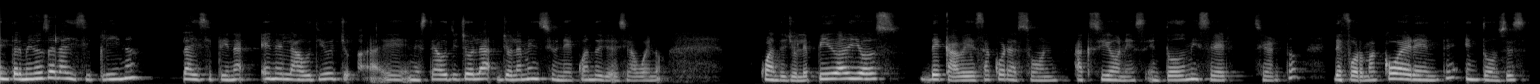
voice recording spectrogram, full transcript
en términos de la disciplina, la disciplina en el audio, ah, eh, en este audio yo la, yo la mencioné cuando yo decía, bueno, cuando yo le pido a Dios de cabeza, corazón, acciones en todo mi ser, ¿cierto? De forma coherente, entonces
